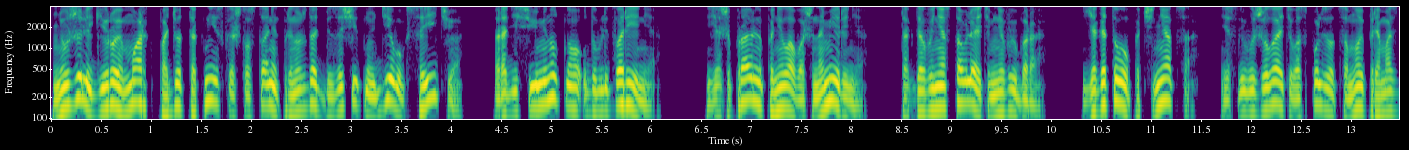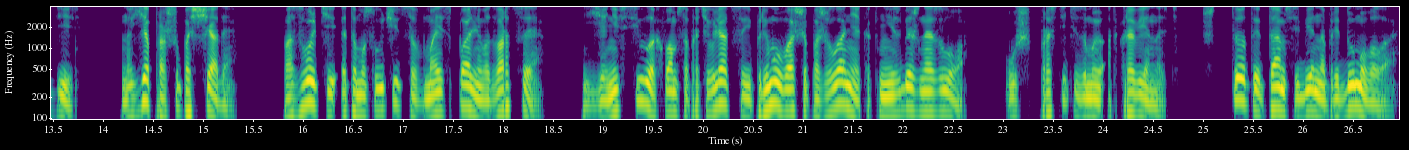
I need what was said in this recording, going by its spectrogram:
Неужели герой Марк пойдет так низко, что станет принуждать беззащитную деву к соитию ради сиюминутного удовлетворения? Я же правильно поняла ваши намерения. Тогда вы не оставляете мне выбора. Я готова подчиняться, если вы желаете воспользоваться мной прямо здесь. Но я прошу пощады. Позвольте этому случиться в моей спальне во дворце. Я не в силах вам сопротивляться и приму ваши пожелания как неизбежное зло. Уж простите за мою откровенность. Что ты там себе напридумывала?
